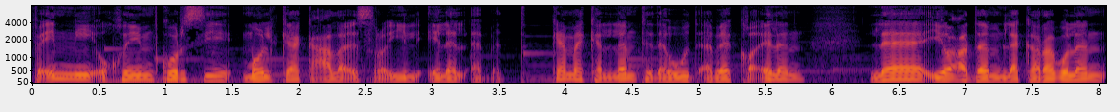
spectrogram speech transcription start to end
فإني أقيم كرسي ملكك على إسرائيل إلى الأبد. كما كلمت داود أباك قائلا لا يعدم لك رجلا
